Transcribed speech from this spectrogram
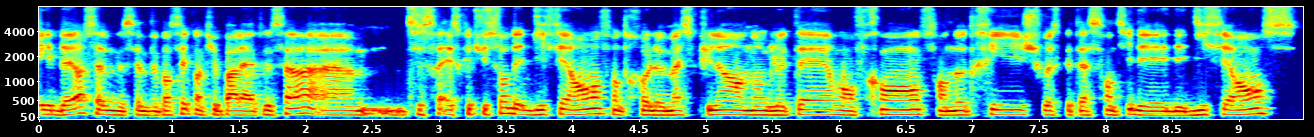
Et d'ailleurs, ça, me fait penser quand tu parlais à tout ça, euh, est-ce que tu sens des différences entre le masculin en Angleterre, en France, en Autriche, ou est-ce que tu as senti des, différences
